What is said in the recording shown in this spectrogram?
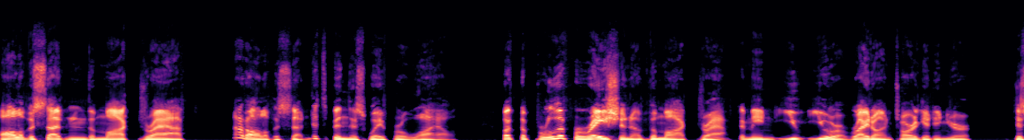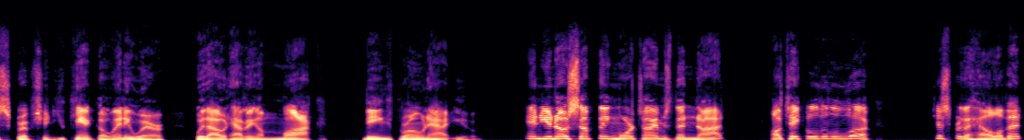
all of a sudden the mock draft, not all of a sudden, it's been this way for a while, but the proliferation of the mock draft. I mean, you you are right on target in your description. You can't go anywhere without having a mock being thrown at you. And you know something, more times than not, I'll take a little look just for the hell of it.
